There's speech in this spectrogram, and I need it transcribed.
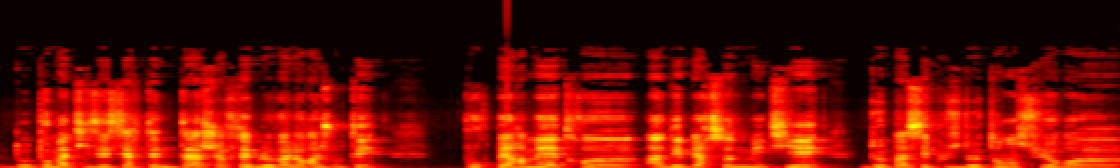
d'automatiser certaines tâches à faible valeur ajoutée pour permettre euh, à des personnes métiers de passer plus de temps sur euh,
